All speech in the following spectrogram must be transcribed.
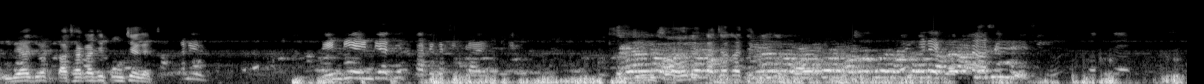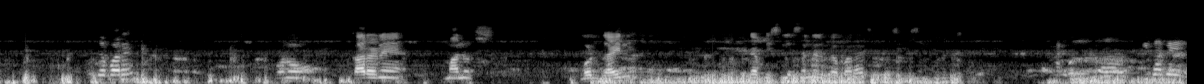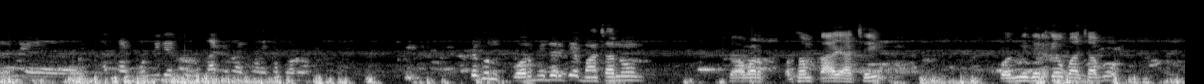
ইন্ডিয়া জোট কাছাকাছি পৌঁছে গেছে। মানে ইন্ডিয়া ইন্ডিয়া জোট কাছাকাছি প্রায়। তিনশো হলে কাছাকাছি কি হতে পারে। কোনো কারণে মানুষ ভোট দেয়নি। এটা বিশ্লেষণের ব্যাপার আছে বিশ্লেষণ করে এখন আহ, কীভাবে আপনার কর্মীদের বাঁচানো একটা একটা বড় দেখুন কর্মীদেরকে বাঁচানো তো আমার প্রথম কাজ আছেই। কর্মীদেরকেও বাঁচাবো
